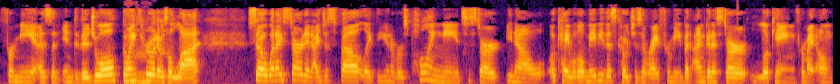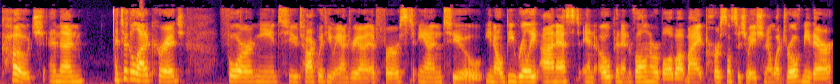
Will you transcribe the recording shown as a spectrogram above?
for me as an individual going mm-hmm. through it. It was a lot. So what I started, I just felt like the universe pulling me to start, you know, okay, well, maybe this coach isn't right for me, but I'm going to start looking for my own coach. And then it took a lot of courage for me to talk with you, Andrea, at first and to, you know, be really honest and open and vulnerable about my personal situation and what drove me there.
